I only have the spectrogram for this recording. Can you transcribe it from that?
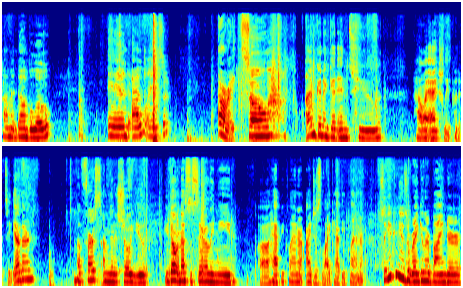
comment down below and I will answer. All right, so I'm going to get into how I actually put it together. But first, I'm going to show you, you don't necessarily need a Happy Planner. I just like Happy Planner. So you can use a regular binder,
